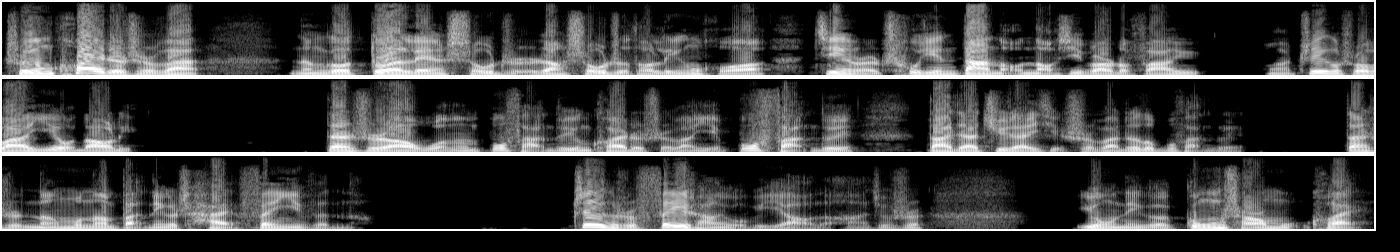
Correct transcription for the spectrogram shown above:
说用筷子吃饭能够锻炼手指，让手指头灵活，进而促进大脑脑细胞的发育啊，这个说法也有道理。但是啊，我们不反对用筷子吃饭，也不反对大家聚在一起吃饭，这都不反对。但是能不能把那个菜分一分呢？这个是非常有必要的啊！就是用那个公勺母筷，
